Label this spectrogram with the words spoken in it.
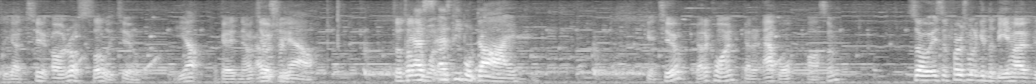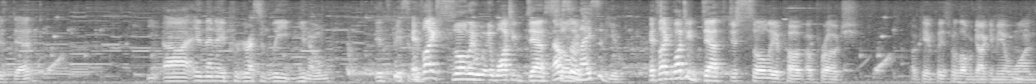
so you got two. Oh, it rolls slowly too. Yep. Okay, now it's At least for now. So it's As, one. as people die, Okay, two. Got a coin. Got an apple. Awesome. So is the first one to get the beehive is dead? uh, and then they progressively, you know, it's basically. It's like slowly watching death. that was so nice of you. It's like watching death just slowly approach. Okay, please for the love of God, give me a one.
